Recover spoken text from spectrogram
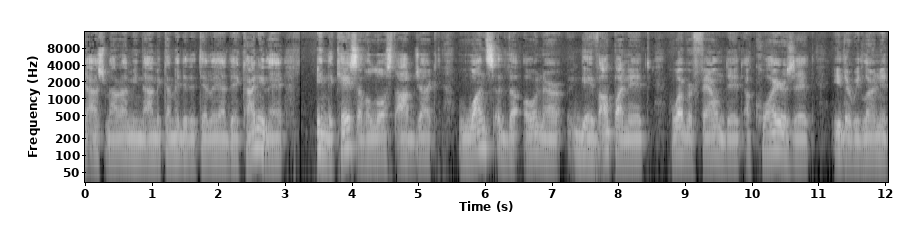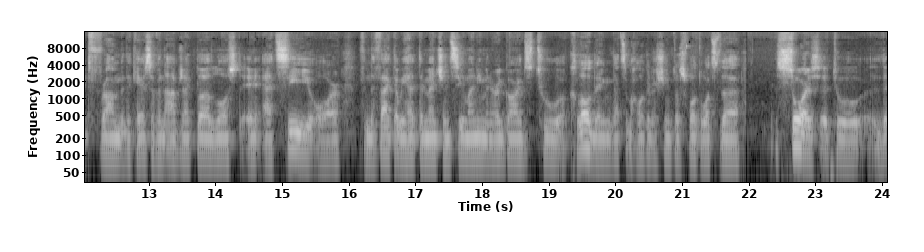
ashmara mina mekamedet eleyade kanile. In the case of a lost object, once the owner gave up on it, whoever found it acquires it, Either we learn it from the case of an object lost at sea, or from the fact that we had to mention simanim in regards to clothing. That's Mahalakad Hashim Tosfot. What's the source to the,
